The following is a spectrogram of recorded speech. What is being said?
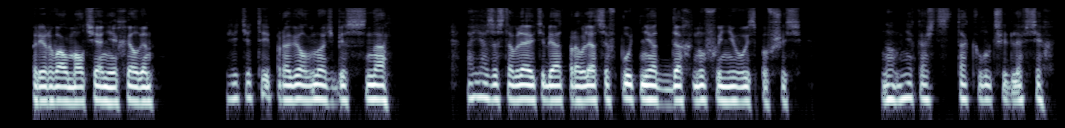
— прервал молчание Хелвин. «Ведь и ты провел ночь без сна, а я заставляю тебя отправляться в путь, не отдохнув и не выспавшись. Но мне кажется, так лучше для всех.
